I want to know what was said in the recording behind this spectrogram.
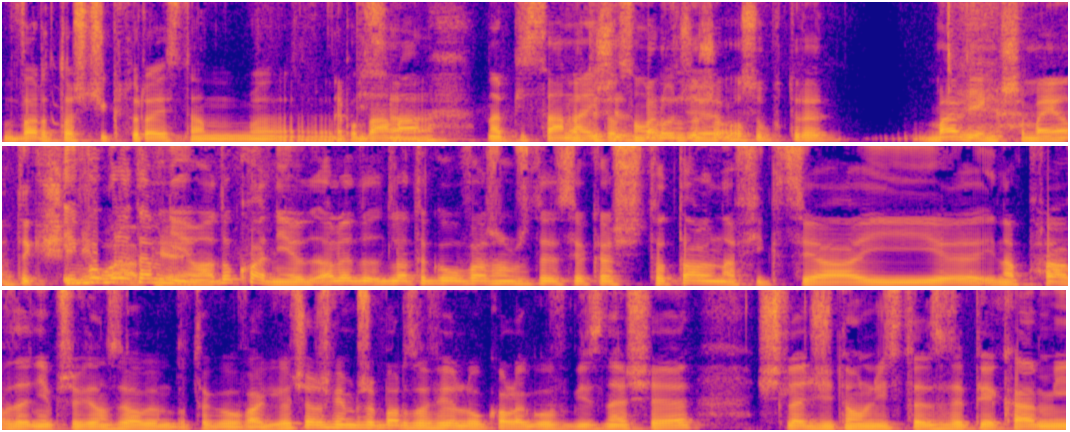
wartości, która jest tam e, podana, napisana Ale i to jest są bardzo ludzie... dużo osób, które ma większy majątek i się I w ogóle łapie. tam nie ma, dokładnie, ale dlatego uważam, że to jest jakaś totalna fikcja i, i naprawdę nie przywiązywałbym do tego uwagi. Chociaż wiem, że bardzo wielu kolegów w biznesie śledzi tą listę z wypiekami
